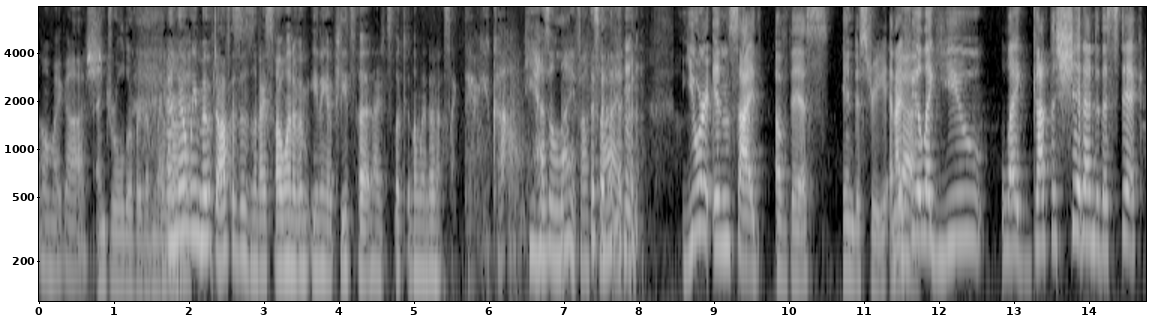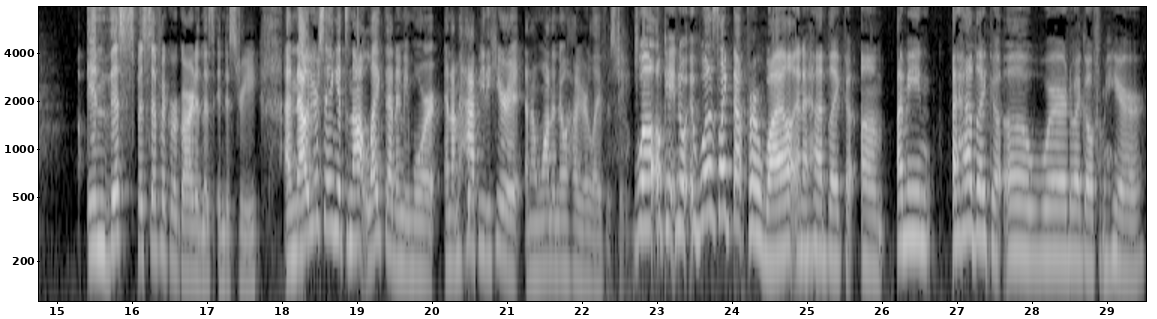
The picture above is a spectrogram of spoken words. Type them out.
Oh my gosh. and drooled over them later. And then we moved offices and I saw one of them eating a pizza and I just looked in the window and I was like, there you go. he has a life outside. You're inside of this industry and Yeah. i feel like you like got the shit under the stick in this specific regard in this industry and now you're saying it's not like that anymore and i'm happy to hear it and i want to know how your life has changed Well, okay, no, it was like that for a while, and I had like, um, I mean, I had like, a, oh, where do I go from here?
